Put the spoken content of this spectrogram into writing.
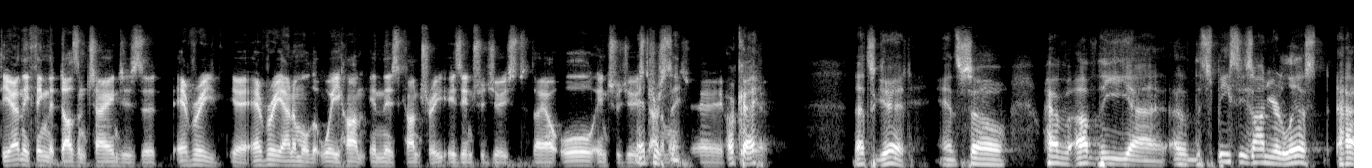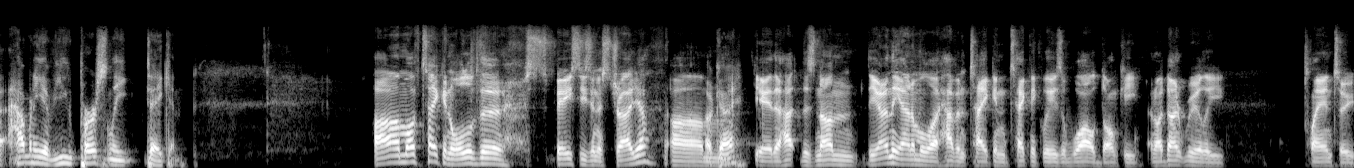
the only thing that doesn't change is that every yeah every animal that we hunt in this country is introduced. They are all introduced Interesting. animals. Yeah, Okay. yeah. That's good. And so, have of the uh, of the species on your list, how, how many have you personally taken? Um, I've taken all of the species in Australia. Um, Okay. Yeah, there's none. The only animal I haven't taken technically is a wild donkey, and I don't really plan to.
